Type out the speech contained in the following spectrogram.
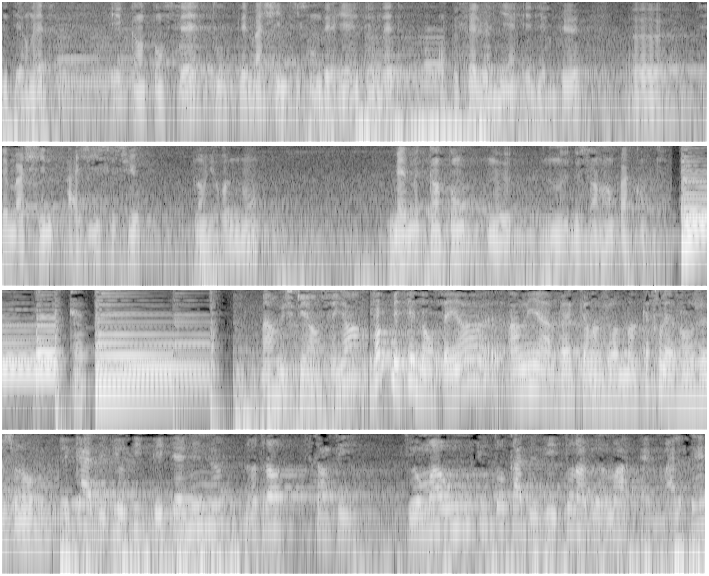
Internet. Et quand on sait toutes les machines qui sont derrière Internet, on peut faire le lien et dire que euh, ces machines agissent sur l'environnement, même quand on ne, s'en rend pas compte. Marius qui est enseignant. Votre métier d'enseignant euh, en lien avec l'environnement, quels sont les enjeux selon vous? Le cadre de vie aussi détermine notre santé. Du moment où si ton cadre de vie, ton environnement est malsain,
